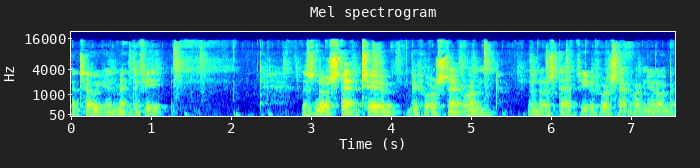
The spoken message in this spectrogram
until you admit defeat. There's no step two before step one. There's no step three before step one, you know, but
